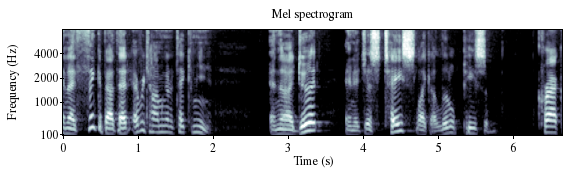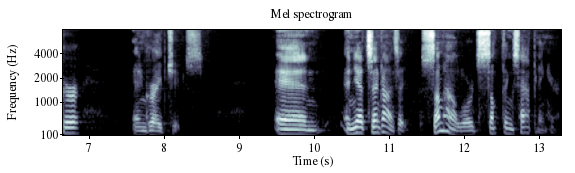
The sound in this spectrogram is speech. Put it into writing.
and I think about that every time I'm going to take communion. And then I do it, and it just tastes like a little piece of cracker and grape juice. And, and yet, same time, I say, somehow, Lord, something's happening here.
